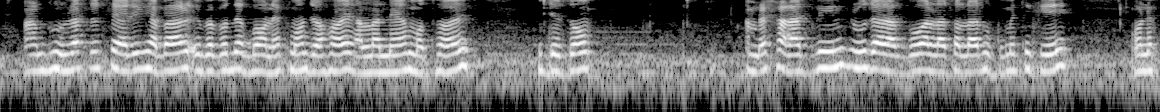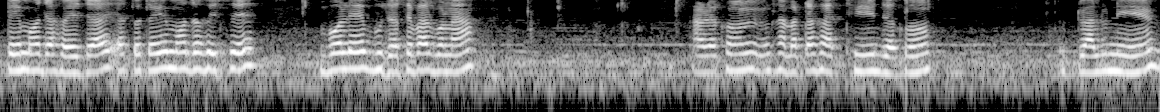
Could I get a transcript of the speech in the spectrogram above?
ভুল রাতে স্যারি খাবার এভাবে দেখব, অনেক মজা হয়, আল্লাহ নেয়ামত হয়। যেহেতু আমরা সারাদিন রোজা রাখব, আল্লাহ তাল্লাহর হুকুমে থেকে অনেকটাই মজা হয়ে যায়। এতটাই মজা হয়েছে বলে বুঝাতে পারব না। আর এখন খাবারটা খাচ্ছি, দেখো, একটু আলু নিয়ে।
